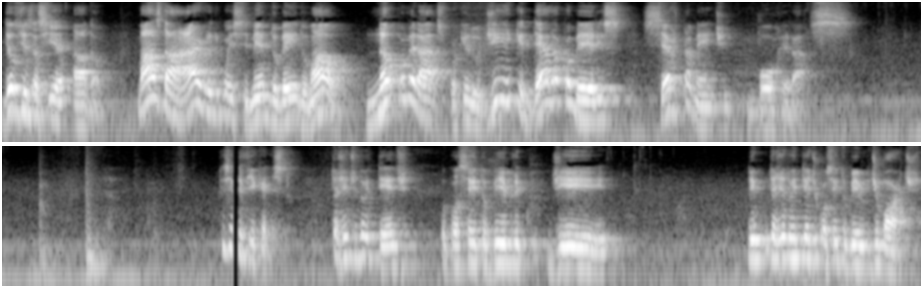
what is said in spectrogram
Deus diz assim a Adão: Mas da árvore do conhecimento do bem e do mal não comerás, porque no dia que dela comeres, certamente morrerás. O que significa isso? Muita gente não entende o conceito bíblico de. Muita gente não entende o conceito bíblico de morte.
